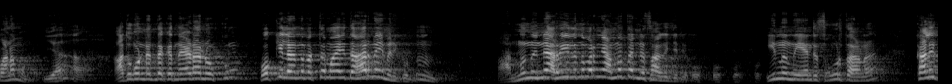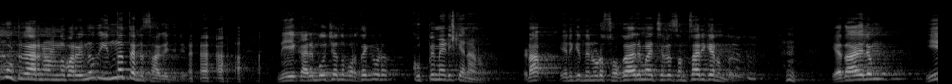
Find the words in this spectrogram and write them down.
പണമുണ്ട്. അതുകൊണ്ട് എന്തൊക്കെ നേടാൻ ഒക്കും ഒക്കില്ല എന്ന വ്യക്തമായ ധാരണയും എനിക്കുണ്ട്. അന്ന് നിന്നെ അറിയില്ലെന്ന് പറഞ്ഞ അന്ന് തന്നെ സാഹചര്യം. ഇന്ന് നീ എന്റെ സുഹൃത്താണ് കളിക്കൂട്ടുകാരനാണെന്ന് പറയുന്നത് ഇന്നത്തെ തന്നെ സാഹചര്യം. നീ ഈ കരിമ്പൂച്ച ഒന്ന് പുറത്തേക്ക് വിടും. കുപ്പി മേടിക്കാനാണോ? എടാ എനിക്ക് നിന്നോട് സ്വകാര്യമായി ചില സംസാരിക്കാനുണ്ട്. ഏതായാലും ഈ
